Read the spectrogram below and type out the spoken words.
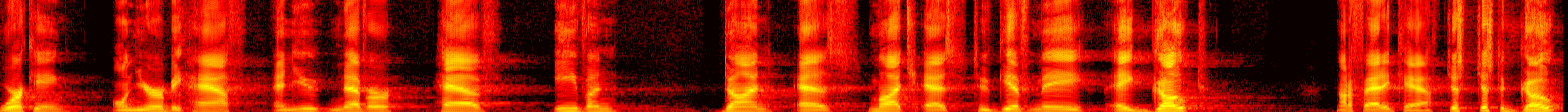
working on your behalf, and you never have even done as much as to give me a goat, not a fatted calf, just, just a goat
